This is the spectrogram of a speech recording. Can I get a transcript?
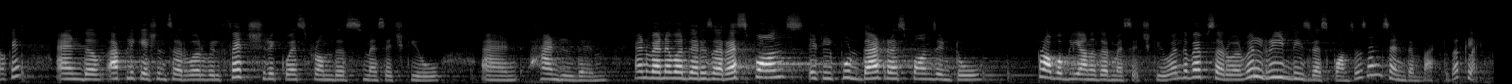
Okay. And the application server will fetch requests from this message queue and handle them and whenever there is a response it will put that response into probably another message queue and the web server will read these responses and send them back to the client.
